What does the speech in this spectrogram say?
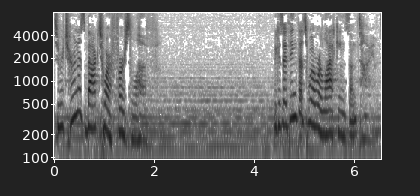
To return us back to our first love. Because I think that's where we're lacking sometimes.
